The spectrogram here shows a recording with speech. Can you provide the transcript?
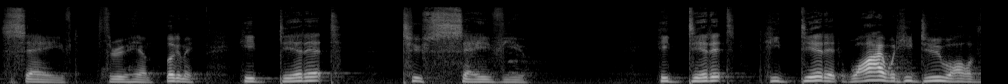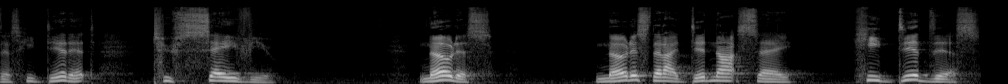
saved through him. Look at me. He did it to save you. He did it. He did it. Why would he do all of this? He did it to save you. Notice, notice that I did not say he did this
